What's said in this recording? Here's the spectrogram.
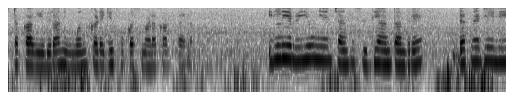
ಸ್ಟಕ್ ಆಗಿದ್ದೀರಾ, ನೀವು ಒಂದು ಕಡೆಗೆ ಫೋಕಸ್ ಮಾಡೋಕ್ಕಾಗ್ತಾಯಿಲ್ಲ ಇಲ್ಲಿ. ರಿಯೂನಿಯನ್ ಚಾನ್ಸಸ್ ಇದೆಯಾ ಅಂತಂದರೆ ಡೆಫಿನೆಟ್ಲಿ ಇಲ್ಲಿ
